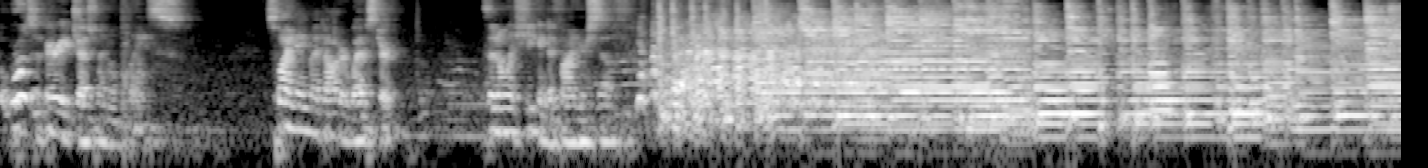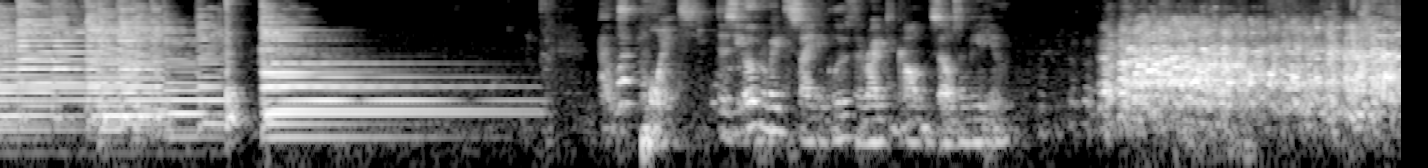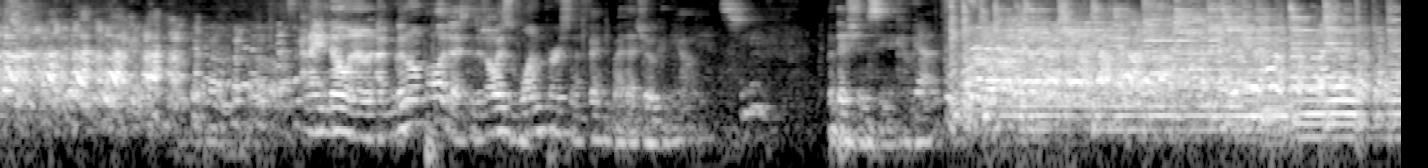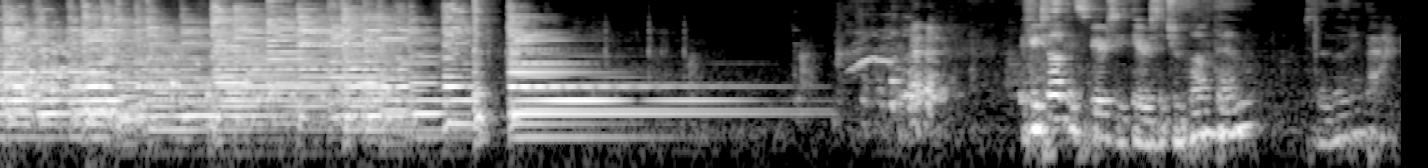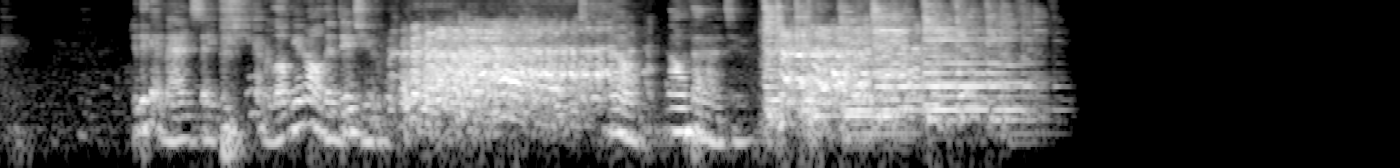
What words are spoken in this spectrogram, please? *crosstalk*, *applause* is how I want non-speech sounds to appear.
The world's a very judgmental place. That's why I named my daughter Webster, so that only she can define herself. At what point does the overweight psychic lose the right to call themselves a medium? I know, and I'm, I'm going to apologize because there's always one person offended by that joke in the audience. But they should have seen it coming. Yeah. If you tell a conspiracy theorist that you love them to the moon and back, do they get mad and say, "Psh, you never loved me at all then, did you? attitude. *laughs*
